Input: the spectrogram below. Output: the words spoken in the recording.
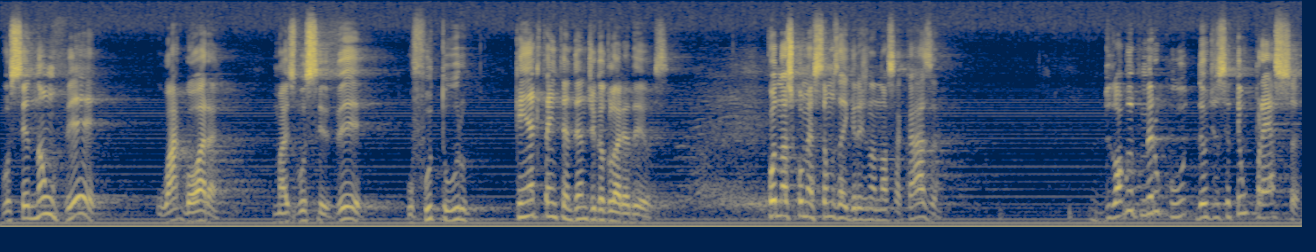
Você não vê o agora, mas você vê o futuro. Quem é que está entendendo? Diga glória a Deus. Quando nós começamos a igreja na nossa casa, logo no primeiro culto, Deus disse: Você tem um pressa.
